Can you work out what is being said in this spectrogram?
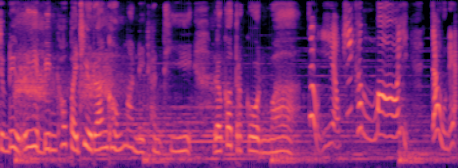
จึงได้รีบบินเข้าไปที่รังของมันในทันที แล้วก็ตะโกนว่า เจ้าเหยี่ยวขี้ขโมย จ้าเนี่ย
